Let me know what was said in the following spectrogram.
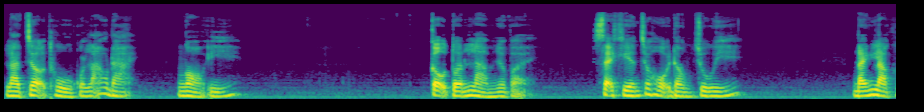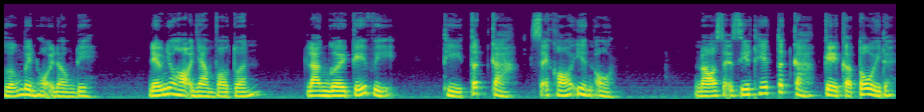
là trợ thủ của lão đại. Ngỏ ý. Cậu Tuấn làm như vậy sẽ khiến cho hội đồng chú ý. Đánh lạc hướng bên hội đồng đi. Nếu như họ nhằm vào Tuấn là người kế vị thì tất cả sẽ khó yên ổn. Nó sẽ giết hết tất cả, kể cả tôi đấy.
